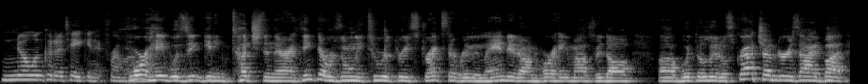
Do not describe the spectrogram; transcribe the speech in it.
no one could have taken it from him. Jorge wasn't getting touched in there. I think there was only two or three strikes that really landed on Jorge Masvidal uh, with the little scratch under his eye, but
